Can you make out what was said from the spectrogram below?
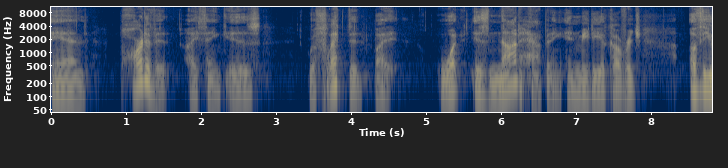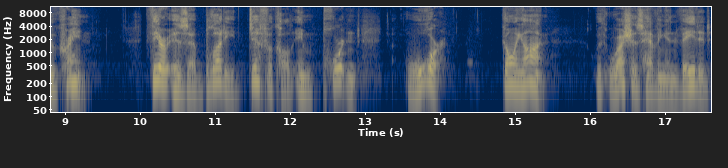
and part of it, I think, is reflected by what is not happening in media coverage of the Ukraine. There is a bloody, difficult, important war going on with Russia's having invaded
